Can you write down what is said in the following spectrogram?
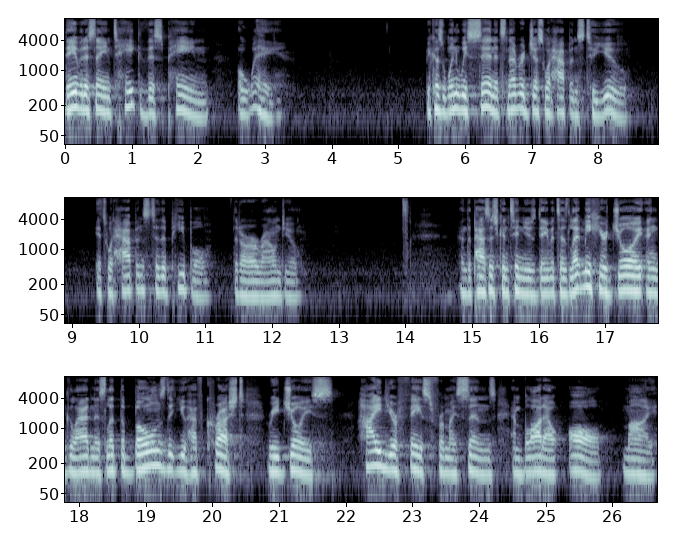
David is saying, Take this pain away. Because when we sin, it's never just what happens to you, it's what happens to the people that are around you. And the passage continues. David says, Let me hear joy and gladness. Let the bones that you have crushed rejoice. Hide your face from my sins and blot out all my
